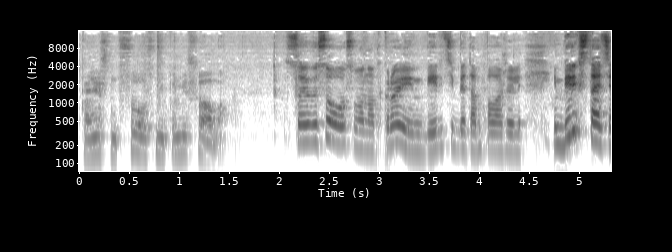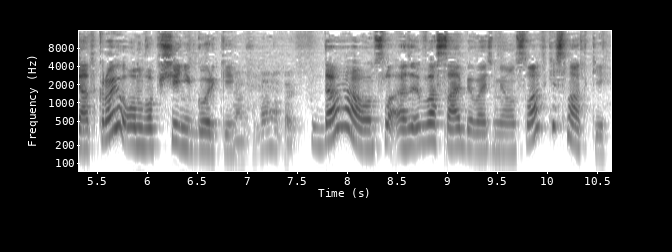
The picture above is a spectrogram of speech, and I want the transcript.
конечно, соус не помешал бы. Соевый соус вон открой, имбирь тебе там положили. Имбирь, кстати, открой, он вообще не горький. Да, он сла... э, васаби возьми, он сладкий-сладкий.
